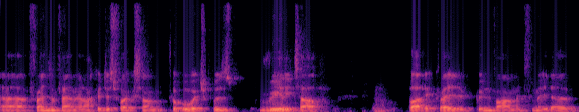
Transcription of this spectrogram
uh, friends and family, and I could just focus on football, which was really tough. But it created a good environment for me to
